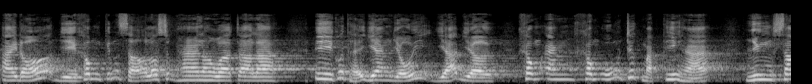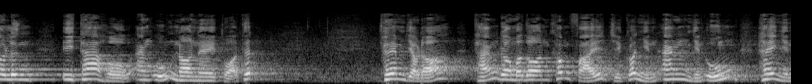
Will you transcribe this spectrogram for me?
ai đó vì không kính sợ Allah subhanahu wa ta'ala y có thể gian dối, giả vờ, không ăn, không uống trước mặt thiên hạ nhưng sau lưng y tha hồ ăn uống no nê thỏa thích. Thêm vào đó, tháng Ramadan không phải chỉ có nhịn ăn, nhịn uống hay nhịn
